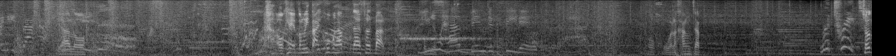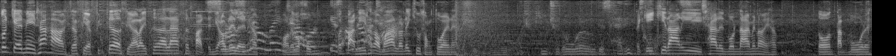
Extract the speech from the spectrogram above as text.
I need backup. ยาโล โอเค ตรงนี้ตายคุ้มครับ ได้เฟิร์สบัต คุ้มอยู่ You have been defeated. โอ้โหแล้วข้างจัด Retreat. ช่วงต้นเกมนี่ถ้าหากจะเสียฟิกเกอร์เสียอะไรเพื่อแลกเฟิร์สบัตอันนี้เอาได้เลยนะครับบอกเลยว่าคุ้มเฟิร์สบัตนี้เท่ากับว่าเราได้คิวสองตัวเลยนะ future the world is headed ตะกี้คีร่านี่ชาเลนบนนานไปหน่อยครับโดนตัดบูเลย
